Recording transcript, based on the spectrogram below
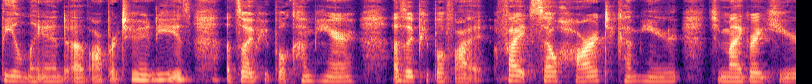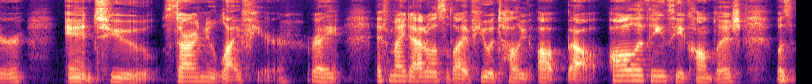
the land of opportunities. That's why people come here. That's why people fight, fight so hard to come here, to migrate here, and to start a new life here, right? If my dad was alive, he would tell you about all the things he accomplished was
